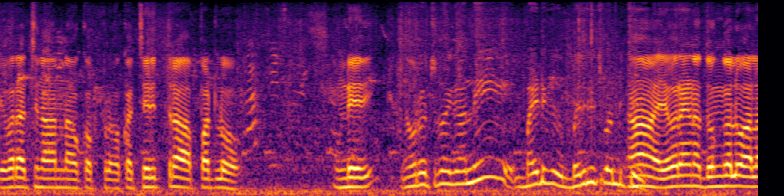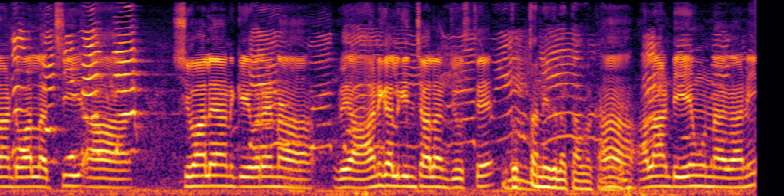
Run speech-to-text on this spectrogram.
ఎవరు వచ్చినా అన్న ఒక ఒక చరిత్ర అప్పట్లో ఉండేది. ఎవరు వచ్చినా కానీ బయటకు బెదిరించి పంపించారు ఎవరైనా దొంగలు అలాంటి వాళ్ళు వచ్చి ఆ శివాలయానికి ఎవరైనా హాని కలిగించాలని చూస్తే గుప్త నిధుల తవ్వక అలాంటి ఏమున్నా కానీ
